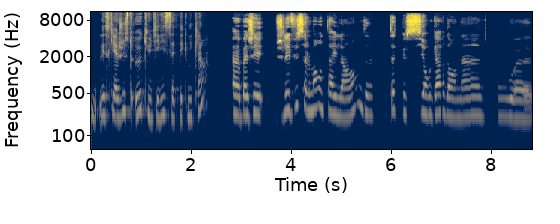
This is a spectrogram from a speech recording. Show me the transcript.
Hmm. Est-ce qu'il y a juste eux qui utilisent cette technique-là? Euh, bah, j'ai, je l'ai vu seulement en Thaïlande. Peut-être que si on regarde en Inde ou euh,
